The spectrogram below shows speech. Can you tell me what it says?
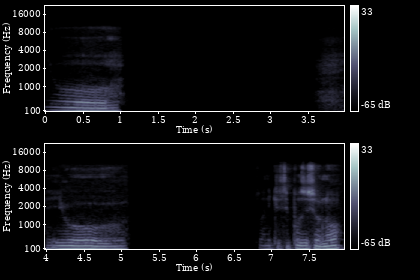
E o. E o. Sonic se posicionou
